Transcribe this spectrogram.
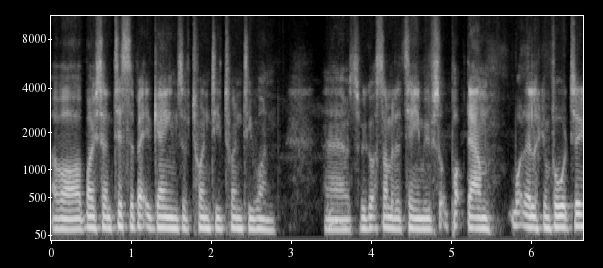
of our most anticipated games of 2021. Uh, so we've got some of the team who've sort of popped down what they're looking forward to.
